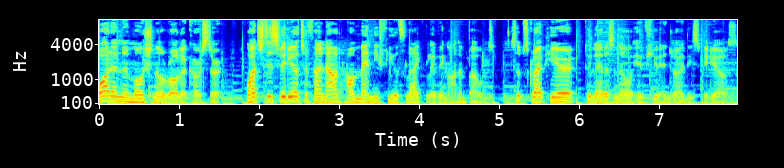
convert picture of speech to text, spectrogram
What an emotional roller coaster. Watch this video to find out how Mandy feels like living on a boat. Subscribe here to let us know if you enjoy these videos.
